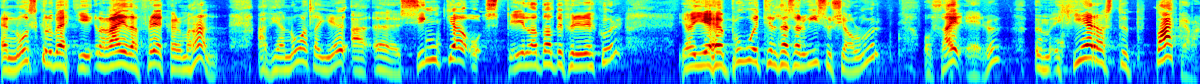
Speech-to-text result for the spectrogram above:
En nú skulum við ekki ræða frekar um hann. Af því að nú ætla ég að uh, syngja og spila daldi fyrir ykkur. Já, ég hef búið til þessar vísur sjálfur og þær eru um hérastup bakara.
